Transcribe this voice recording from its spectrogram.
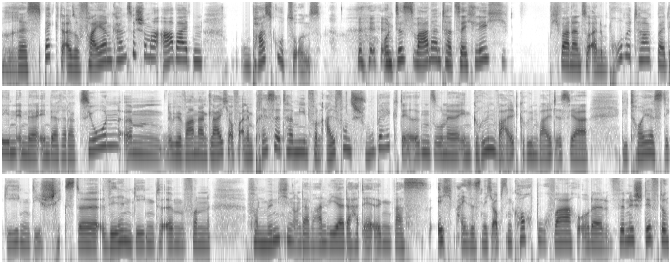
Respekt, also feiern kannst du schon mal arbeiten, passt gut zu uns. Und das war dann tatsächlich ich war dann zu einem Probetag bei denen in der, in der Redaktion. Ähm, wir waren dann gleich auf einem Pressetermin von Alfons Schubeck, der irgend so eine in Grünwald, Grünwald ist ja die teuerste Gegend, die schickste Villengegend ähm, von, von München. Und da waren wir, da hat er irgendwas, ich weiß es nicht, ob es ein Kochbuch war oder für eine Stiftung.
